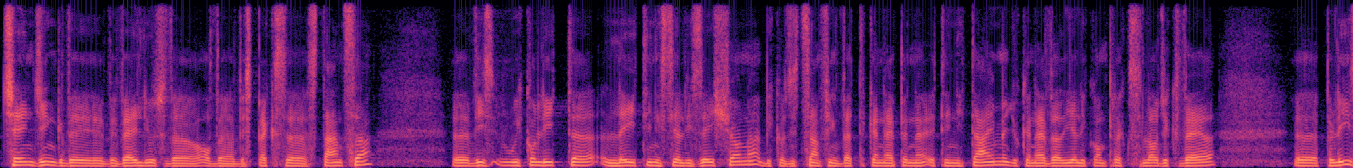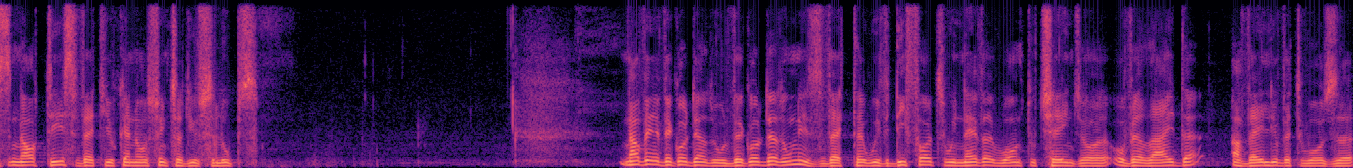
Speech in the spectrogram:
changing the, the values of the, the specs uh, stanza uh, this, we call it uh, late initialization because it's something that can happen at any time. You can have a really complex logic there. Uh, please notice that you can also introduce loops. Now the, the, golden rule. The golden rule is that uh, with defaults, we never want to change or override a value that was uh,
